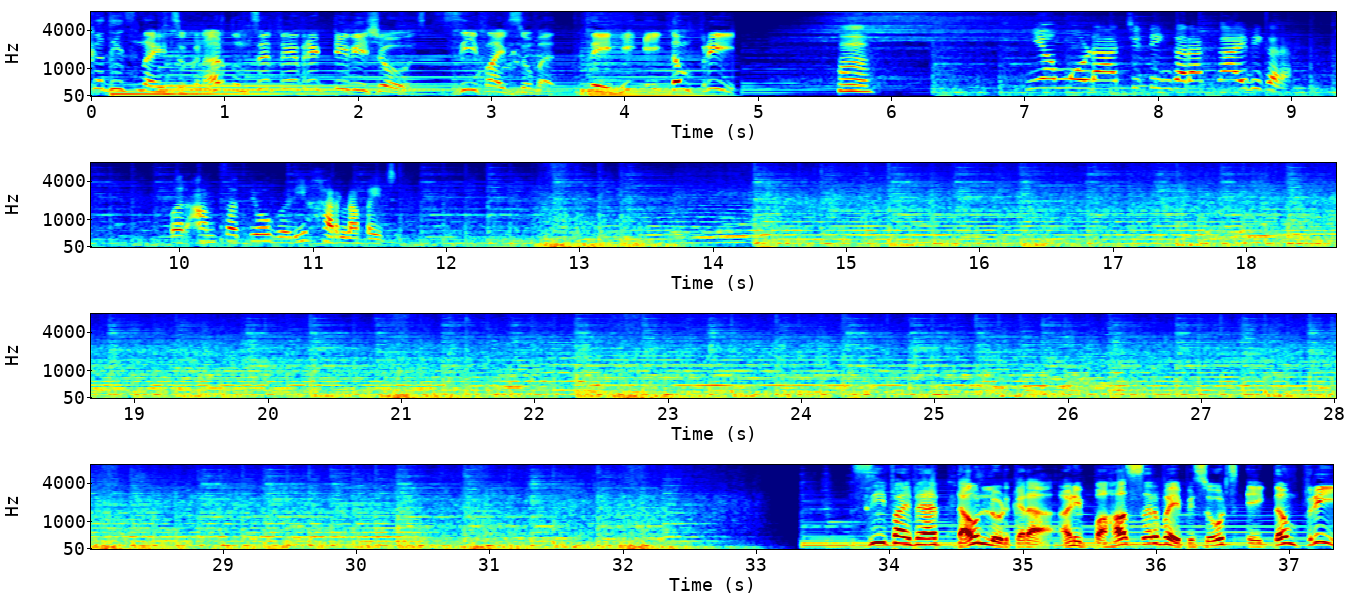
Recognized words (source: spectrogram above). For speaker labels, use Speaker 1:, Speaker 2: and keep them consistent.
Speaker 1: कधीच नाही चुकणार तुमचे favourite TV shows C five सोबत. तेही एकदम फ्री
Speaker 2: नियम मोडा चिटिंग करा काय बी करा. पण आमचा त्यो गडी हारला पाहिजे.
Speaker 1: झी फाइव ऐप डाउनलोड करा पहा सर्व एपिसोड्स एकदम फ्री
